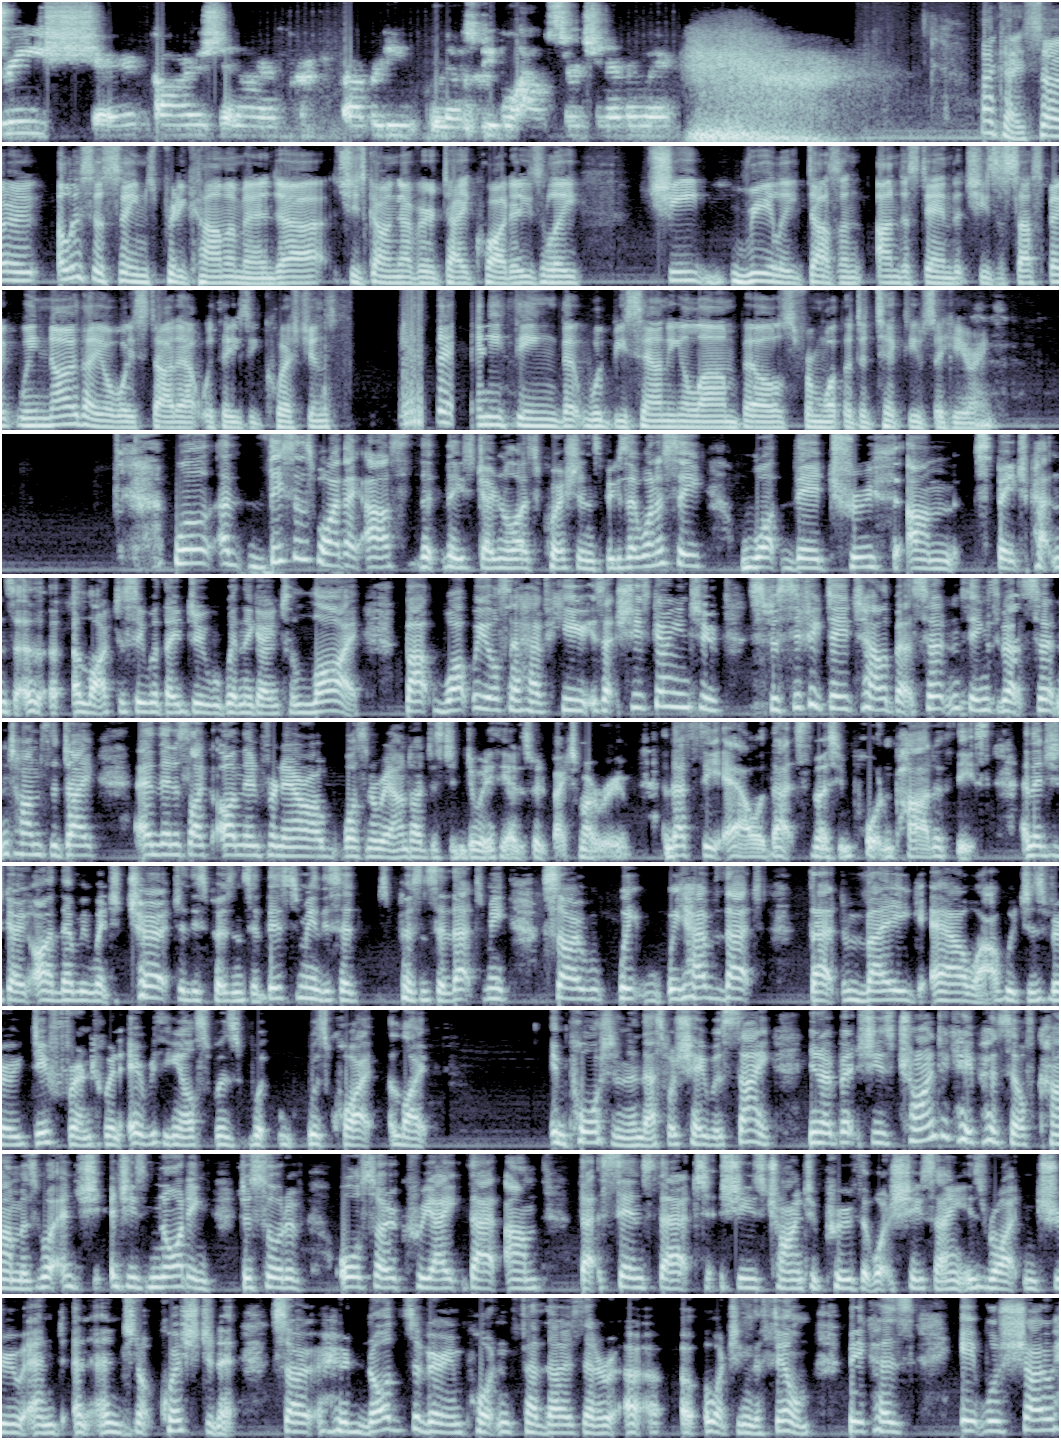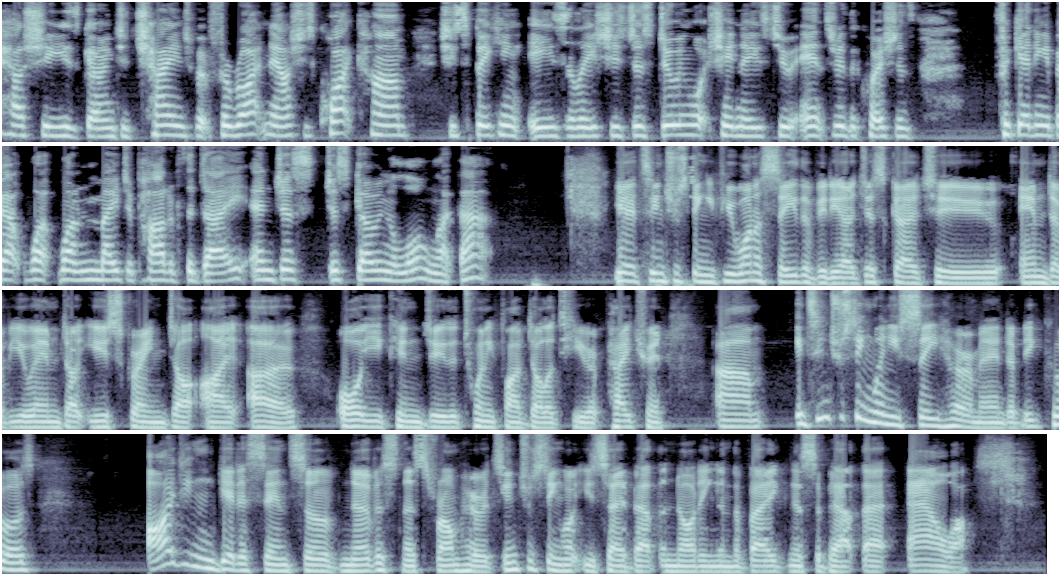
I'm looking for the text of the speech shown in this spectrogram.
three sheriff cars in our property. And there was people out searching everywhere. Okay, so Alyssa seems pretty calm, Amanda. She's going over a day quite easily she really doesn't understand that she's a suspect. We know they always start out with easy questions. Is there anything that would be sounding alarm bells from what the detectives are hearing? Well, uh, this is why they ask these generalized questions because they want to see what their truth um, speech patterns are, are, like to see what they do when they're going to lie. But what we also have here is that she's going into specific detail about certain things, about certain times of the day, and then it's like, oh, and then for an hour I wasn't around, I just didn't do anything, I just went back to my room, and that's the hour. That's the most important part of this. And then she's going, oh, and then we went to church, and this person said this to me, and this person said that to me. So we we have that that vague hour, which is very different when everything else was was quite like important and that's what she was saying you know but she's trying to keep herself calm as well and, she, and she's nodding to sort of also create that um that sense that she's trying to prove that what she's saying is right and true and and, and to not question it. So her nods are very important for those that are uh, watching the film because it will show how she is going to change but for right now she's quite calm she's speaking easily she's just doing what she needs to answering the questions forgetting about what one major part of the day and just just going along like that. Yeah, it's interesting. If you want to see the video, just go to mwm.uscreen.io or you can do the $25 tier at Patreon. Um, it's interesting when you see her, Amanda, because I didn't get a sense of nervousness from her. It's interesting what you say about the nodding and the vagueness about that hour.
